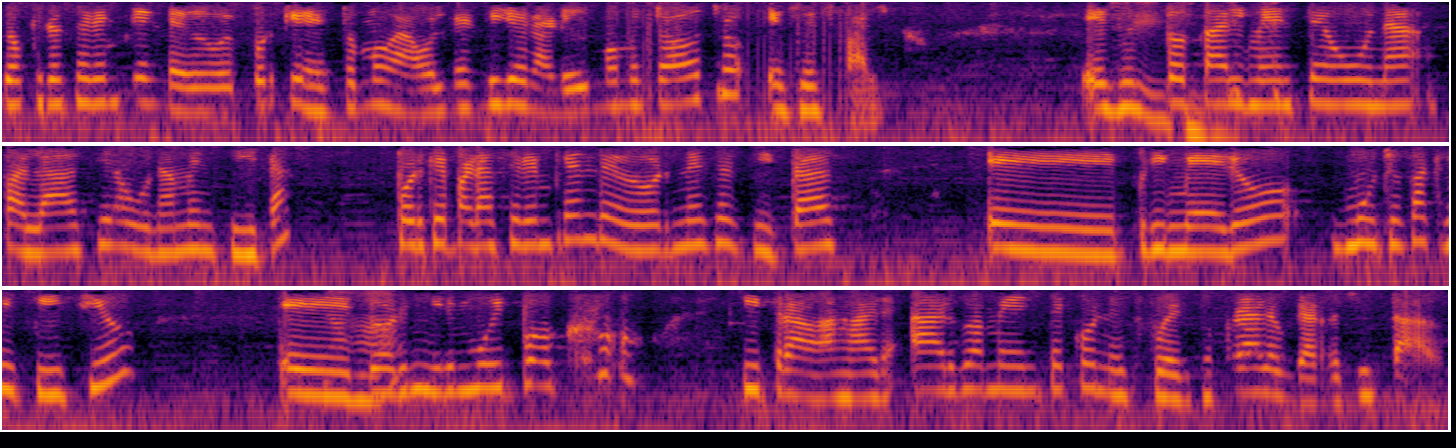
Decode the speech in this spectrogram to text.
yo quiero ser emprendedor porque esto me va a volver millonario de un momento a otro, eso es falso. Eso Sí. es totalmente una falacia, una mentira, porque para ser emprendedor necesitas eh, primero mucho sacrificio, eh, dormir muy poco y trabajar arduamente con esfuerzo para lograr resultados.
